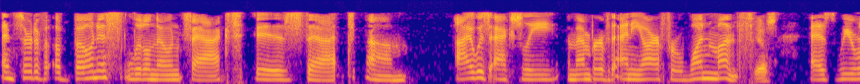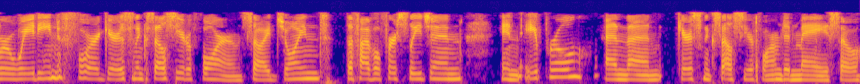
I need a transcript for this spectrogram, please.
and sort of a bonus little known fact is that um, I was actually a member of the NER for one month. Yes as we were waiting for Garrison Excelsior to form. So I joined the 501st Legion in April, and then Garrison Excelsior formed in May. So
